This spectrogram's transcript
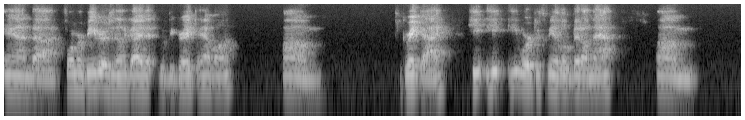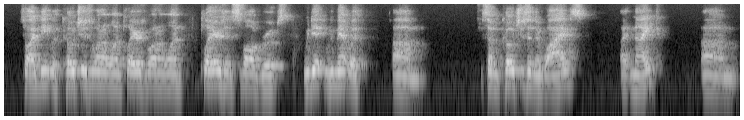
and uh, former Beaver is another guy that would be great to have on. Um, great guy. He, he, he worked with me a little bit on that. Um, so I meet with coaches one on one, players one on one, players in small groups. We did. We met with um, some coaches and their wives at night um,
